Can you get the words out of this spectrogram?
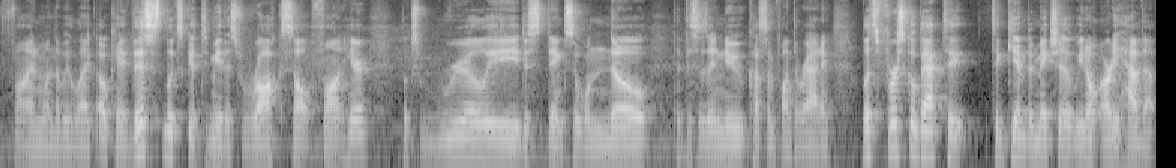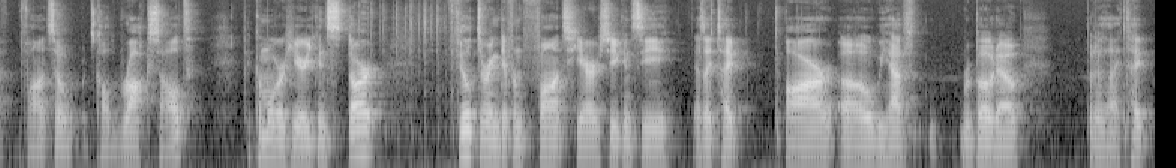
Find one that we like. Okay, this looks good to me. This rock salt font here looks really distinct, so we'll know that this is a new custom font that we're adding. Let's first go back to, to GIMP and make sure that we don't already have that font. So it's called rock salt. If I come over here, you can start filtering different fonts here. So you can see as I type R, O, we have Roboto. But as I type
